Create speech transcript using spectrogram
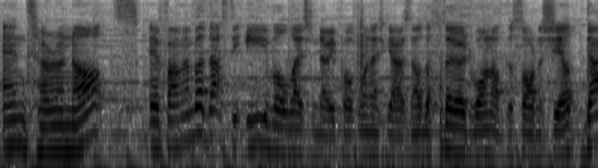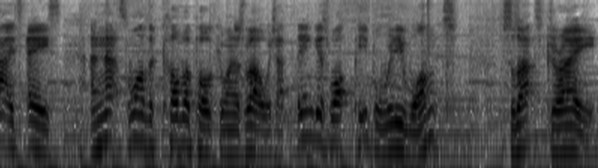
Enteronauts. If I remember, that's the evil legendary Pokemon, as you guys know. The third one of the Sword and Shield. That is Ace. And that's one of the cover Pokemon as well, which I think is what people really want. So that's great.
